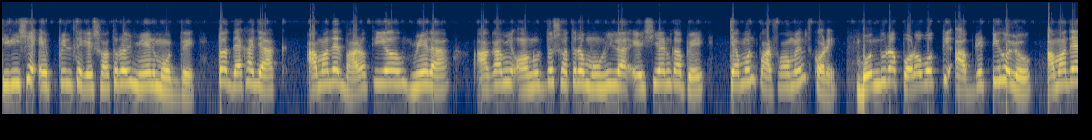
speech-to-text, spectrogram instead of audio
তিরিশে এপ্রিল থেকে সতেরোই মের মধ্যে। তো দেখা যাক, আমাদের ভারতীয় মেয়েরা আগামী অনূর্ধ্ব সতেরো মহিলা এশিয়ান কাপে কেমন পারফরমেন্স করে। বন্ধুরা, পরবর্তী আপডেটটি হলো, আমাদের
